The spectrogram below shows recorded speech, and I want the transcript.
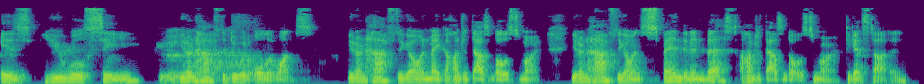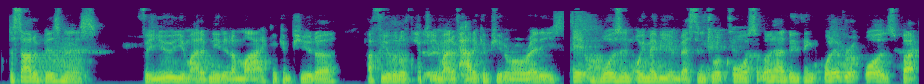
is you will see you don't have to do it all at once. You don't have to go and make $100,000 tomorrow. You don't have to go and spend and invest $100,000 tomorrow to get started. To start a business, for you, you might have needed a mic, a computer, a few little things. Or you might have had a computer already. It wasn't, or maybe you invested into a course or learn how to do things, whatever it was. But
